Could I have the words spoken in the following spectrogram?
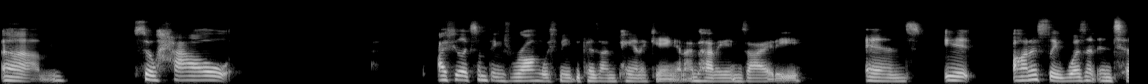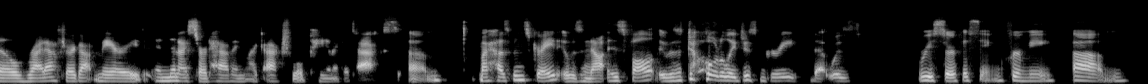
um so how i feel like something's wrong with me because i'm panicking and i'm having anxiety and it honestly wasn't until right after I got married and then I started having like actual panic attacks. Um, my husband's great. It was not his fault. It was totally just grief that was resurfacing for me. Um,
